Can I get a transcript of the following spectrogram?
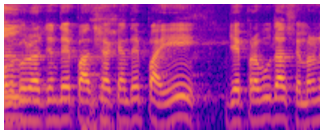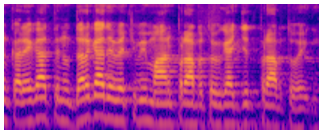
ਹੁਣ ਗੁਰੂ ਅਰਜਨ ਦੇਵ ਪਾਤਸ਼ਾਹ ਕਹਿੰਦੇ ਭਾਈ ਜੇ ਪ੍ਰਭੂ ਦਾ ਸਿਮਰਨ ਕਰੇਗਾ ਤੈਨੂੰ ਦਰਗਾਹ ਦੇ ਵਿੱਚ ਵੀ ਮਾਨ ਪ੍ਰਾਪਤ ਹੋਏਗਾ ਇੱਜ਼ਤ ਪ੍ਰਾਪਤ ਹੋਏਗੀ।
